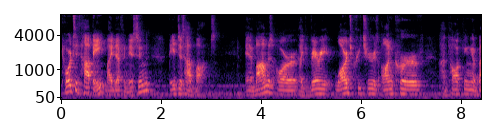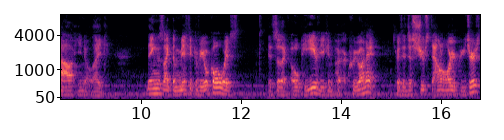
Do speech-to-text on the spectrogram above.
Towards the top eight, by definition, they just have bombs, and bombs are like very large creatures on curve. I'm talking about you know like things like the mythic vehicle, which it's like OP if you can put a crew on it, because it just shoots down all your creatures,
